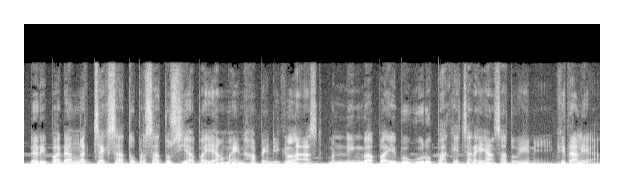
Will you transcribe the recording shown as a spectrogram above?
daripada ngecek satu persatu siapa yang main HP di kelas, mending bapak ibu guru pakai cara yang satu ini. Kita lihat.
